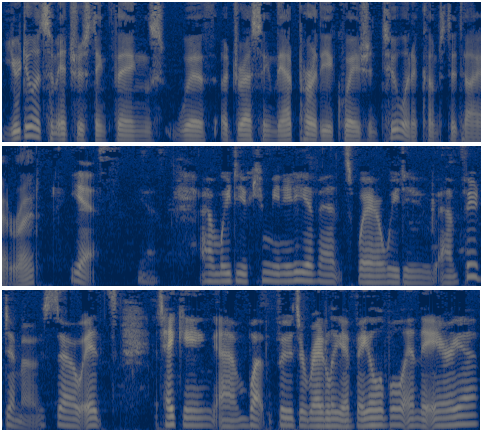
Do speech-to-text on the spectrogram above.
You're doing some interesting things with addressing that part of the equation too when it comes to diet, right? Yes, yes. Um, we do community events where we do um, food demos. So it's taking um, what foods are readily available in the area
